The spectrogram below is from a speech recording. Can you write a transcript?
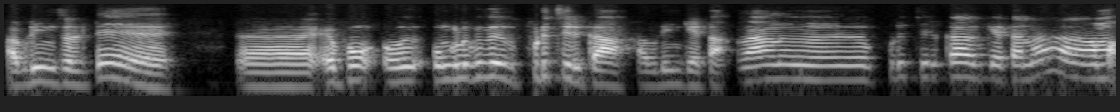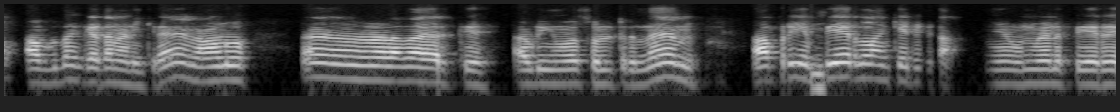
அப்படின்னு சொல்லிட்டு இப்போ உங்களுக்கு வந்து பிடிச்சிருக்கா? அப்படின்னு கேட்டான். நானும் பிடிச்சிருக்கா? கேட்டானா ஆமா. அப்படிதான் கேட்டான்னு நினைக்கிறேன். நானும் நல்லாதான் இருக்கு. அப்படிங்கிற மாதிரி சொல்லிட்டு இருந்தேன். அப்புறம் என் பேர்லாம் கேட்டுக்கிட்டான். என் உண்மையான பேரு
